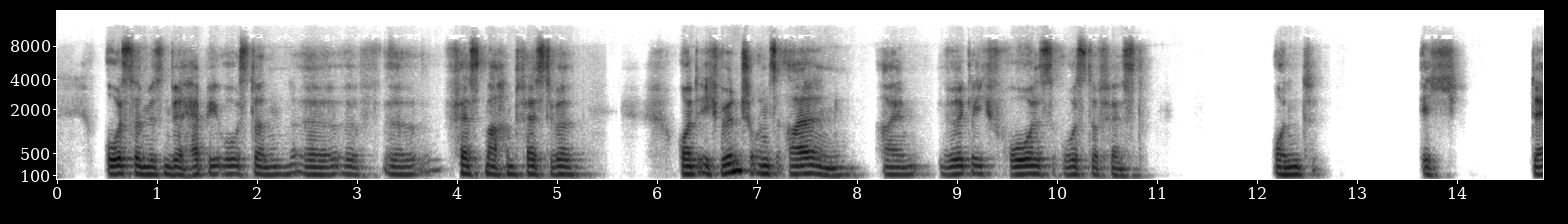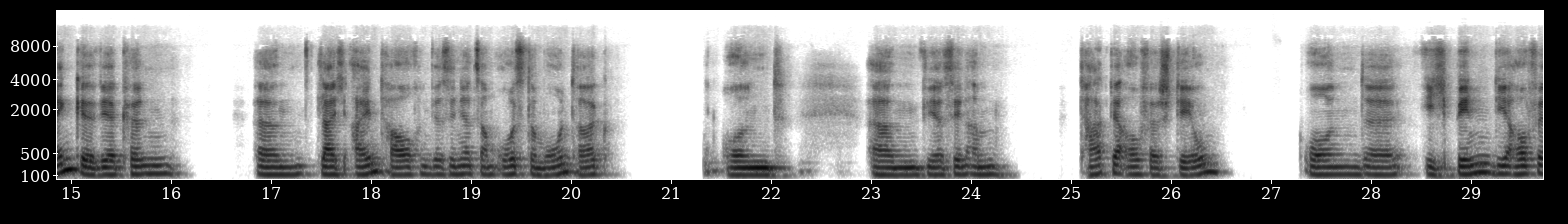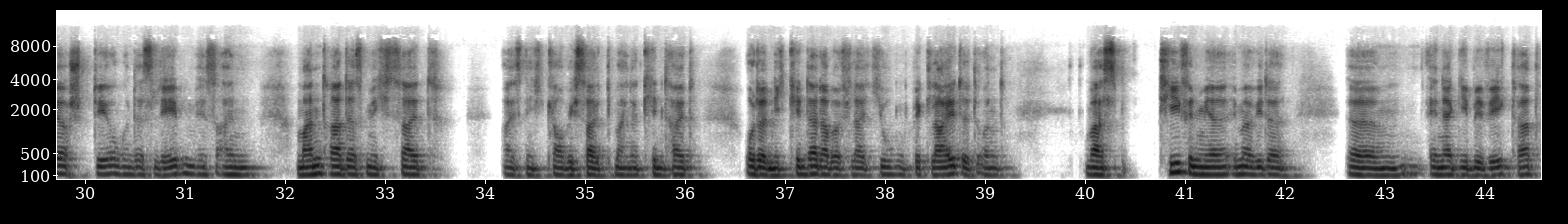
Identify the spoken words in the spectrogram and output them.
Ostern müssen wir Happy Ostern äh, äh, festmachen, Festival. Und ich wünsche uns allen ein wirklich frohes Osterfest. Und ich denke, wir können ähm, gleich eintauchen. Wir sind jetzt am Ostermontag und ähm, wir sind am Tag der Auferstehung. Und äh, ich bin die Auferstehung und das Leben ist ein Mantra, das mich seit, weiß nicht, glaube ich, seit meiner Kindheit oder nicht Kindheit, aber vielleicht Jugend begleitet. Und was tief in mir immer wieder ähm, Energie bewegt hat,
